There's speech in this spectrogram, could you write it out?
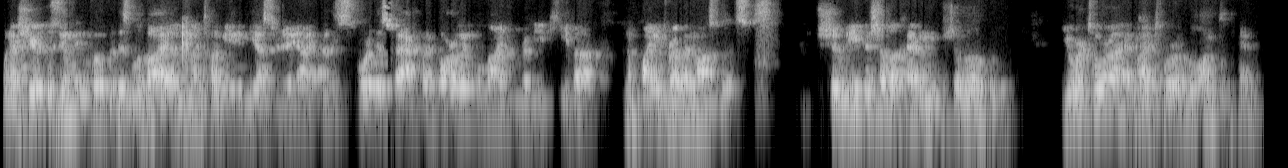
When I shared the Zoom info for this Levaya with my Talmidim yesterday, I underscored this fact by borrowing a line from Rabbi Akiva and applying it to Rabbi Moskowitz. Shali v'shalachem shalohu. Your Torah and my Torah belong to him.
